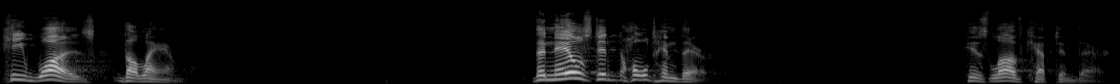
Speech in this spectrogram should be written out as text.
he was the lamb. The nails didn't hold him there, his love kept him there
